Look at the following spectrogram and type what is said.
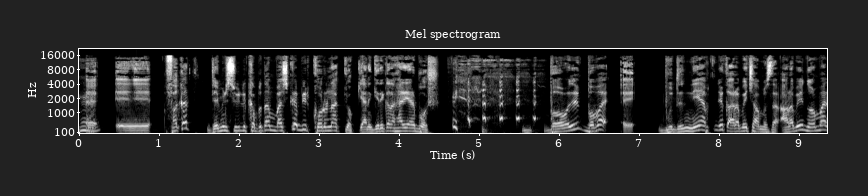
E, e, fakat demir sürgülü kapıdan başka bir korunak yok. Yani geri kalan her yer boş. Babama diyor ki, baba e, bu dedi, niye yaptın diyor ki arabayı çalmasınlar. Arabayı normal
